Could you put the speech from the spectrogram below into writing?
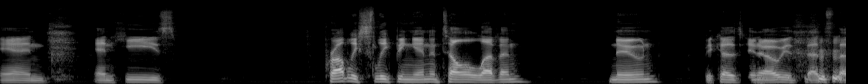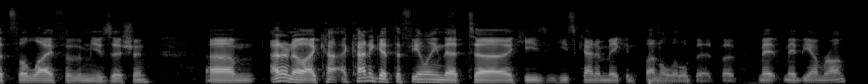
and and he's probably sleeping in until eleven noon because you know it, that's that's the life of a musician. Um, I don't know. I, I kind of get the feeling that uh, he's he's kind of making fun a little bit, but may, maybe I'm wrong.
